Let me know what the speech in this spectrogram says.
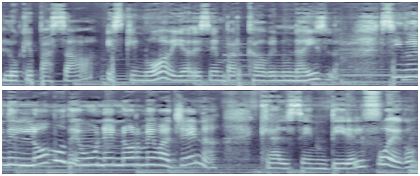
Lo que pasaba es que no había desembarcado en una isla, sino en el lomo de una enorme ballena que al sentir el fuego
